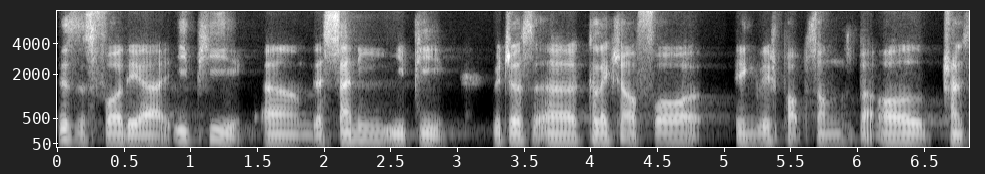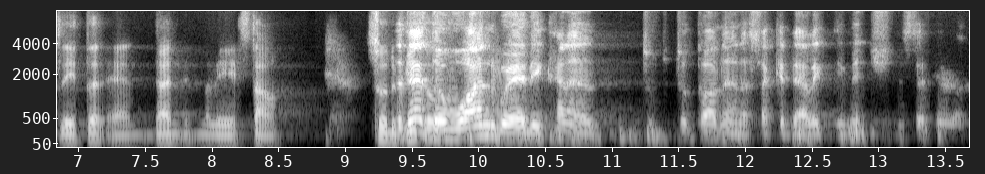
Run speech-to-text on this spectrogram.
this is for their ep um, the sunny ep which was a collection of four english pop songs but all translated and done in malay style so the Is that the one where they kind of took, took on a psychedelic image? Is that correct?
